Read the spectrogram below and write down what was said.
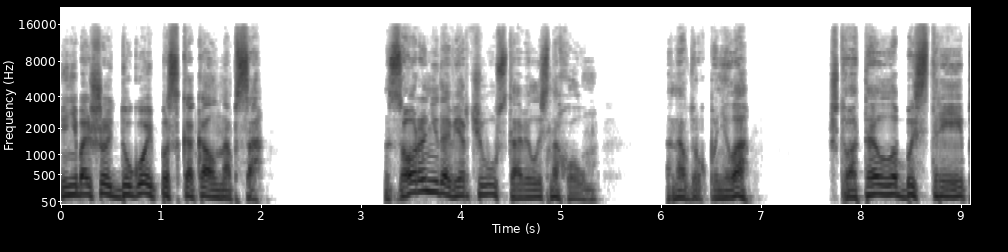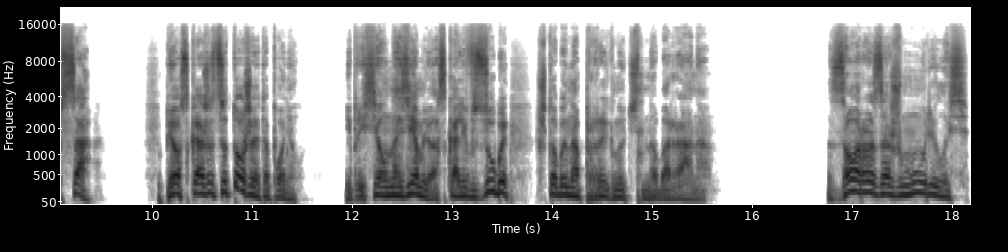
и небольшой дугой поскакал на пса. Зора недоверчиво уставилась на холм. Она вдруг поняла, что Отелло быстрее пса. Пес, кажется, тоже это понял и присел на землю, оскалив зубы, чтобы напрыгнуть на барана. Зора зажмурилась,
